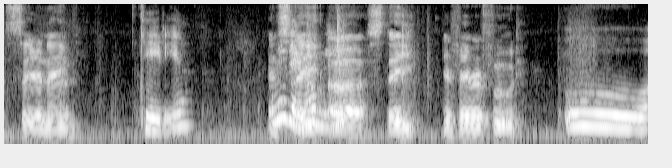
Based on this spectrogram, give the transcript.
Say your name. Katie. And state uh state your favorite food. Ooh,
